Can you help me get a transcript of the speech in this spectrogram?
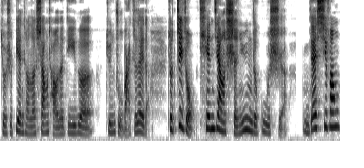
就是变成了商朝的第一个君主吧之类的，就这种天降神运的故事，你在西方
